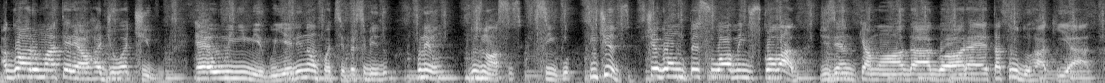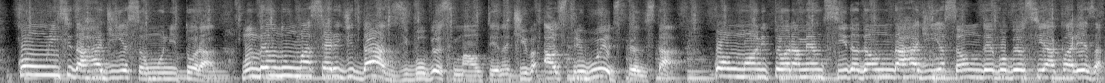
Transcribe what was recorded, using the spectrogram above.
Agora o material radioativo é o inimigo e ele não pode ser percebido por nenhum dos nossos cinco sentidos. Chegou um pessoal bem descolado, dizendo que a moda agora é tá tudo hackeado, com o índice da radiação monitorado, mandando uma série de dados, envolveu-se uma alternativa aos distribuídos pelo Estado. Com o monitoramento cidadão da radiação, devolveu-se a clareza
